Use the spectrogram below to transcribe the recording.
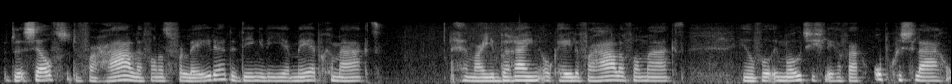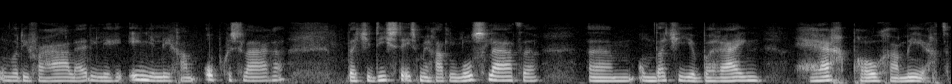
de, zelfs de verhalen van het verleden, de dingen die je mee hebt gemaakt en waar je brein ook hele verhalen van maakt. Heel veel emoties liggen vaak opgeslagen onder die verhalen, hè, die liggen in je lichaam opgeslagen. Dat je die steeds meer gaat loslaten, um, omdat je je brein herprogrammeert.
